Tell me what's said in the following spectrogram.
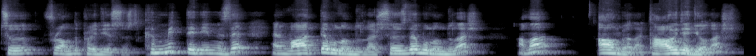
to from the producers. Commit dediğimizde yani vaatte bulundular, sözde bulundular ama almıyorlar, taahhüt ediyorlar.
